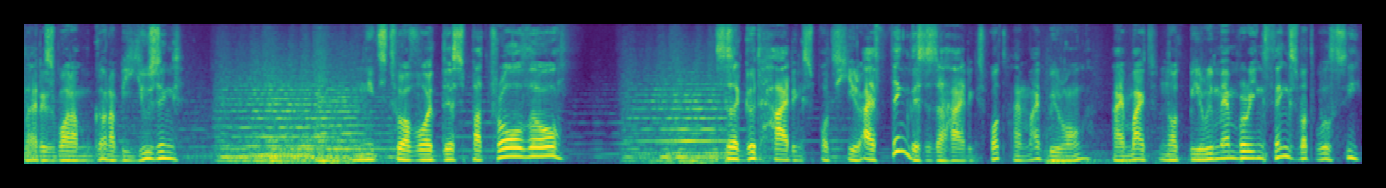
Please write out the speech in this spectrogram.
That is what I'm gonna be using. Needs to avoid this patrol though. This is a good hiding spot here. I think this is a hiding spot. I might be wrong. I might not be remembering things, but we'll see.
